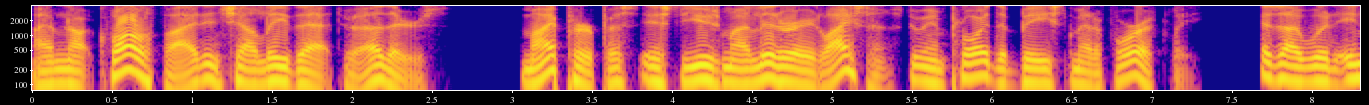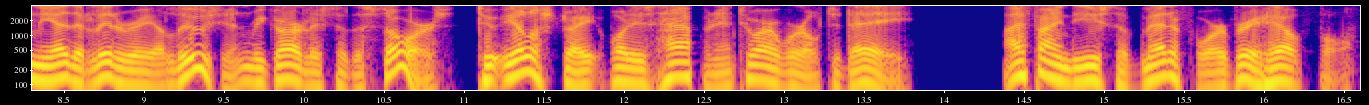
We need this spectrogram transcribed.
I am not qualified and shall leave that to others. My purpose is to use my literary license to employ the beast metaphorically, as I would any other literary allusion, regardless of the source, to illustrate what is happening to our world today. I find the use of metaphor very helpful.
